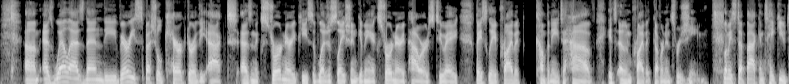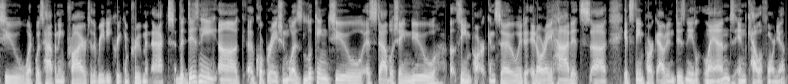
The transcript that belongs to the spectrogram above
um, as well as then the very special character of the act as an extraordinary piece of legislation giving extraordinary powers to a basically a private company to have its own private governance regime. Let me step back and take you to what was happening prior to the Reedy Creek Improvement Act. The Disney uh, uh Corporation was looking to establish a new uh, theme park, and so it, it already had its uh, its theme park out in Disneyland in California,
